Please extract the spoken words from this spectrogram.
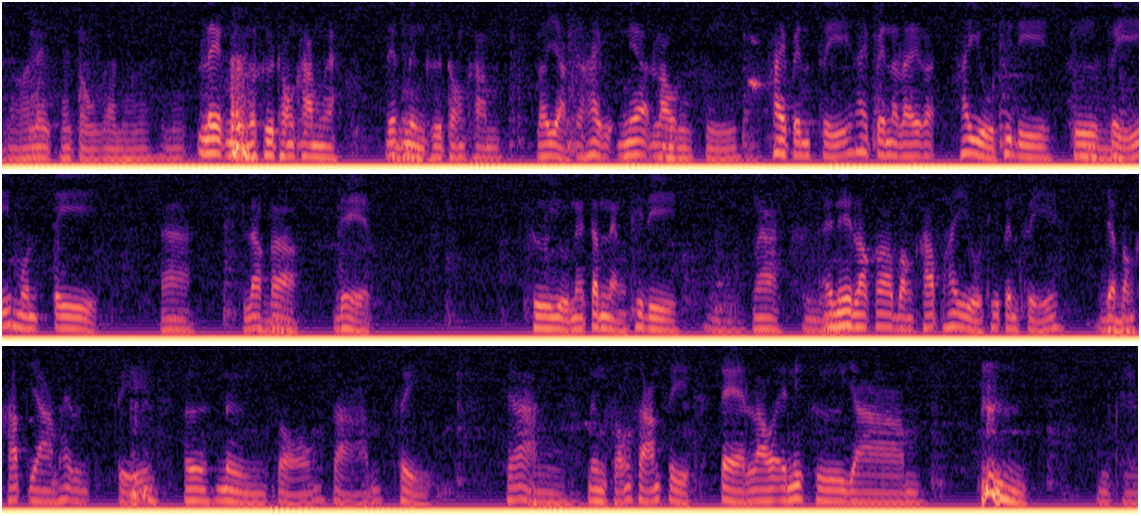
แล้วก็เลขให้ตรงกันใช่ไหมอันนี้เลขหนึ่งก็คือทองคำไงเลขหนึ่งคือทองคำเราอยากจะให้เนี่ยเราเป็นสีให้เป็นสีให้เป็นอะไรก็ให้อยู่ที่ดี คือสีมนตรีนะแล้วก็เดชคืออยู่ในตำแหน่งที่ดีอืมนะอืมไอ้นี่เราก็บังคับให้อยู่ที่เป็นสี จะบังคับยามให้เป็นสีเออหนึ่งสองสามสี่ใช่ไหมอืมหนึ่งสองสามสี่แต่เราไอ้นี่คือยามนี่คือ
